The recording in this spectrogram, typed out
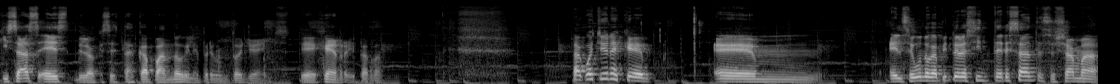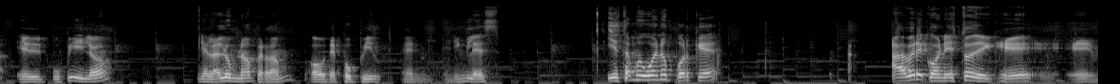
Quizás es de lo que se está escapando que le preguntó James. Eh, Henry, perdón. La cuestión es que em, el segundo capítulo es interesante, se llama El pupilo, el alumno, perdón, o The Pupil en, en inglés. Y está muy bueno porque abre con esto de que eh, em,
